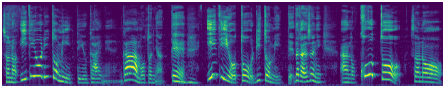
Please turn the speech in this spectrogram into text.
そのイディオリトミーっていう概念が元にあって、うんうん、イディオとリトミーってだから要するにあのこうとその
